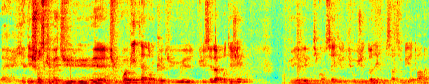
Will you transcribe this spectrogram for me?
Ben, il y a des choses que ben, tu, tu vois vite, hein, donc tu, tu, essaies de la protéger. Donc il y a des petits conseils que tu es obligé de donner, comme ça, c'est obligatoire. Hein.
